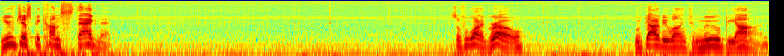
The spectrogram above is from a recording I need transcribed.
You've just become stagnant. So if we want to grow, we've got to be willing to move beyond.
